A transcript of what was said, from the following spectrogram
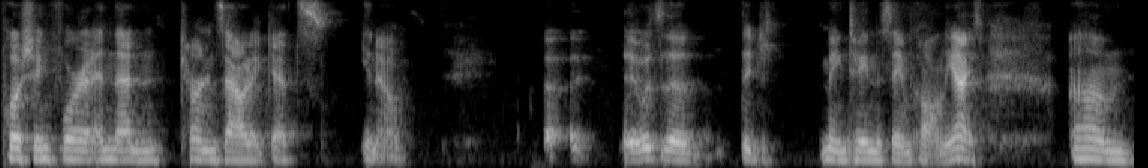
pushing for it, and then turns out it gets you know, uh, it was a they just maintain the same call on the ice. Um,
